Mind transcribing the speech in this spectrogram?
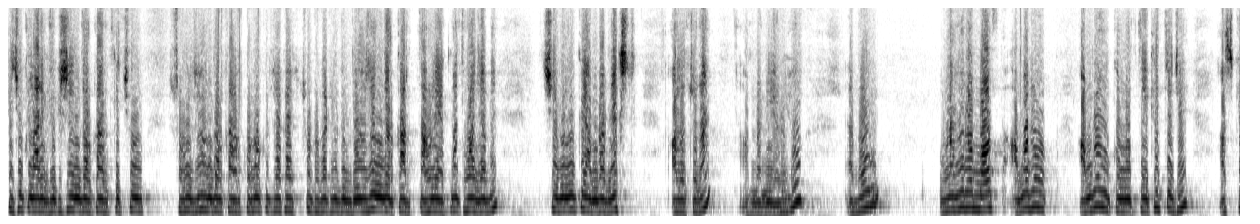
কিছু ক্লারিফিকেশন দরকার, কিছু সংযোজন দরকার, কোনো জায়গায় ছোটখাটো একটু বিয়োজন দরকার, তাহলে একমত হওয়া যাবে। সেগুলোকে আমরা নেক্সট আলোচনায় আমরা নিয়ে আসব এবং ওনাদেরও মত আমারও আমরাও ঐকমত এক্ষেত্রে যে আজকে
